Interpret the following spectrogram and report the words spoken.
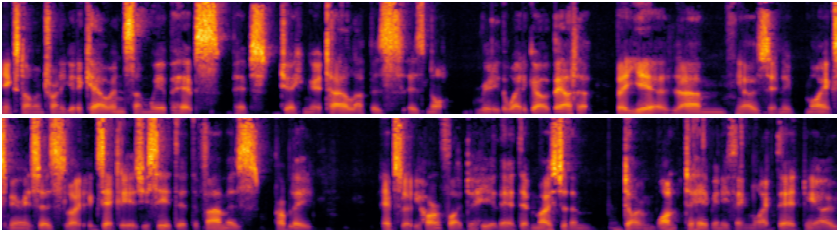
next time I'm trying to get a cow in somewhere, perhaps perhaps jacking her tail up is is not really the way to go about it. But yeah, um, you know, certainly my experience is like exactly as you said that the farmers probably absolutely horrified to hear that. That most of them don't want to have anything like that. You know,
